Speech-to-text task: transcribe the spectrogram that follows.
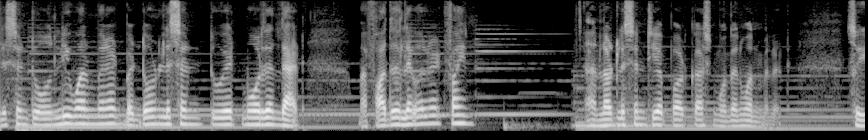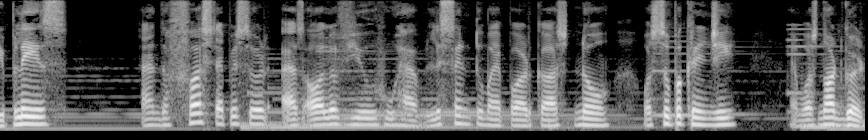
listen to only one minute, but don't listen to it more than that. My father's like, all right, fine. I'll not listen to your podcast more than one minute. So he plays, and the first episode, as all of you who have listened to my podcast know, was super cringy and was not good.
